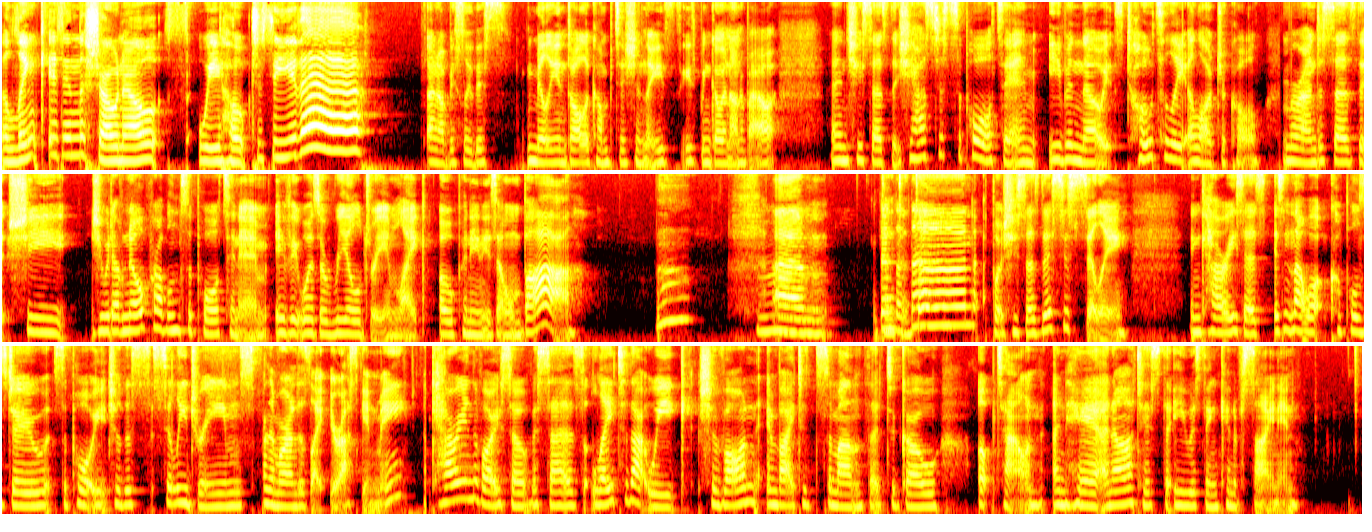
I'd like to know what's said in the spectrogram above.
The link is in the show notes. We hope to see you there. And obviously, this million dollar competition that he's, he's been going on about. And she says that she has to support him, even though it's totally illogical. Miranda says that she she would have no problem supporting him if it was a real dream, like opening his own bar. Um, dun, dun, dun. But she says this is silly. And Carrie says, Isn't that what couples do? Support each other's silly dreams. And then Miranda's like, You're asking me? Carrie in the voiceover says, Later that week, Chivon invited Samantha to go uptown and hear an artist that he was thinking of signing.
